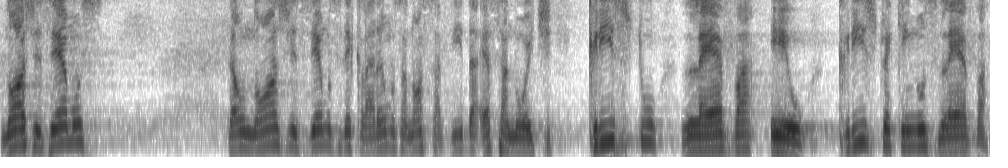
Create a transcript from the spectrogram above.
Nós dizemos. Então nós dizemos e declaramos a nossa vida essa noite: Cristo leva eu. Cristo é quem nos leva.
